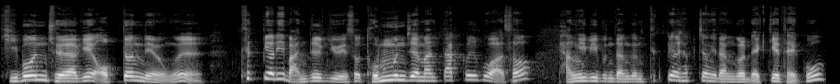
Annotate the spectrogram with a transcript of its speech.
기본 조약에 없던 내용을 특별히 만들기 위해서 돈 문제만 딱 끌고 와서 방위비 분담금 특별 협정이라는 걸 맺게 되고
